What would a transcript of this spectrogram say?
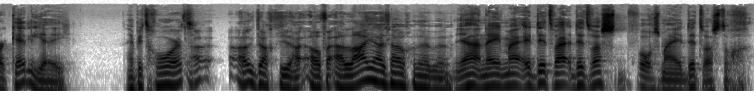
R. Kelly. Heb je het gehoord? Oh, ik dacht dat je over Alaya zou gaan hebben. Ja, nee, maar dit, wa dit was volgens mij, dit was toch...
